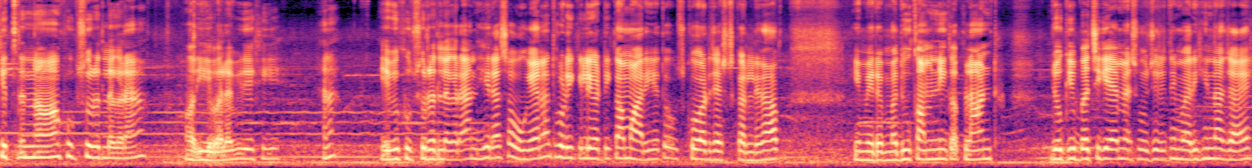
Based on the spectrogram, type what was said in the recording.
कितना खूबसूरत लग रहा है ना? और ये वाला भी देखिए, है ना? ये भी खूबसूरत लग रहा है। अंधेरा सा हो गया ना, थोड़ी क्लियरिटी कम आ रही है तो उसको एडजस्ट कर लेना आप। ये मेरे मधु कामनी का प्लांट जो कि बच गया है, मैं सोच रही थी मर ही ना जाए।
